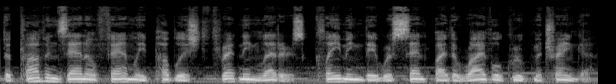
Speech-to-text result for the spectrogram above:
the Provenzano family published threatening letters claiming they were sent by the rival group Matranga.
